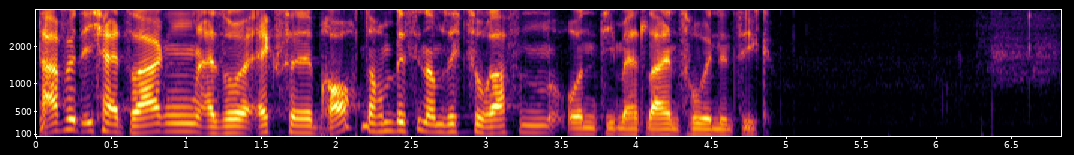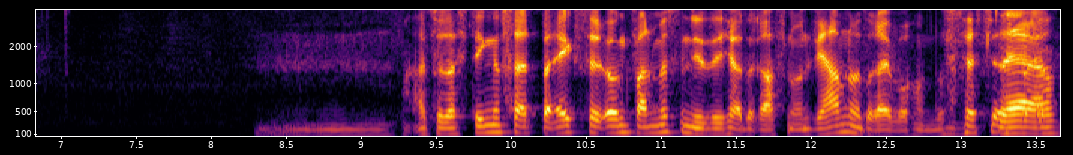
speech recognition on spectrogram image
da würde ich halt sagen, also Excel braucht noch ein bisschen, um sich zu raffen und die Mad Lions holen den Sieg. Also das Ding ist halt bei Excel, irgendwann müssen die sich halt raffen und wir haben nur drei Wochen. Das ja.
